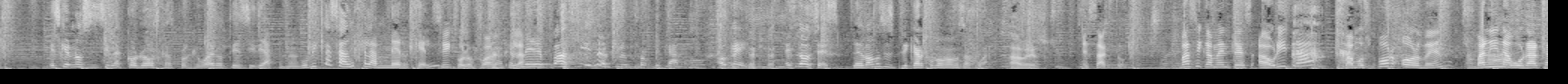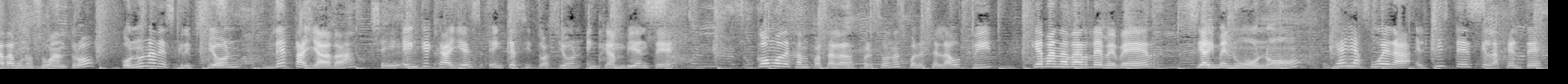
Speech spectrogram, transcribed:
Es que no sé si la conozcas, porque bueno, no tienes idea. ¿Ubicas a Angela Merkel? Sí, color fue Ángela. Me fascina el Club Tropicana. Ok, entonces, les vamos a explicar cómo vamos a jugar. A ver. Exacto. Básicamente es ahorita, vamos por orden, van a inaugurar cada uno su antro con una descripción detallada Sí. en qué calles, en qué situación, en qué ambiente, cómo dejan pasar a las personas, cuál es el outfit, qué van a dar de beber, si hay menú o no, qué hay afuera. El chiste es que la gente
